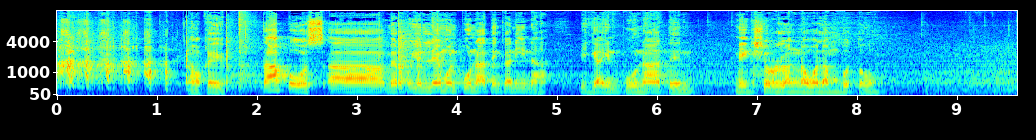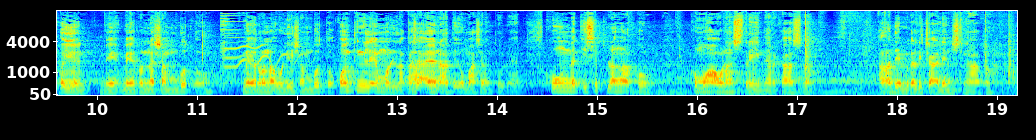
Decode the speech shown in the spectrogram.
okay. Tapos, ah, meron po yung lemon po natin kanina. Pigain po natin. Make sure lang na walang buto. Ayun, may, meron na siyang buto. Meron na uli siyang buto. Konting lemon lang kasi ayaw natin umasa ng tuluyan. Kung nag-isip lang ako, kumuha ako ng strainer. Kaso, academically challenged nga ako.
